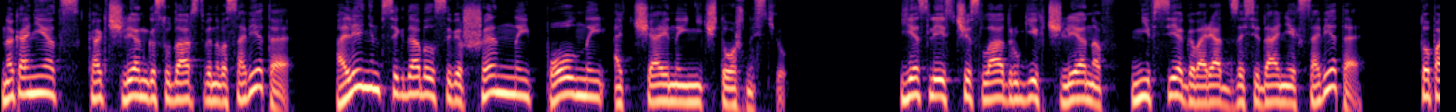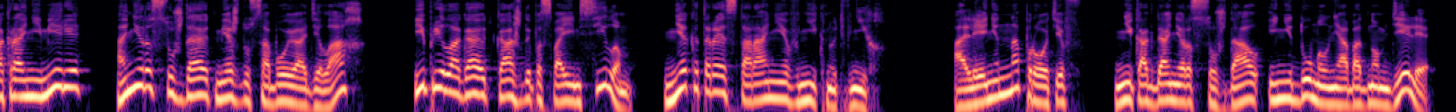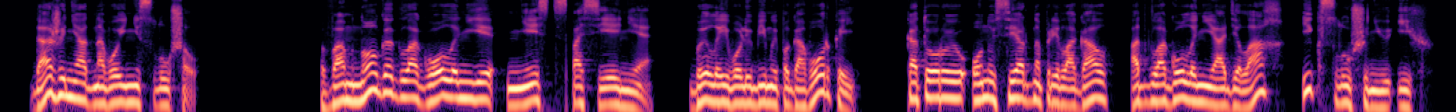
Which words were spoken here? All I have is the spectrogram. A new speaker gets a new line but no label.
Наконец, как член Государственного совета, Оленин всегда был совершенной, полной, отчаянной ничтожностью. Если из числа других членов не все говорят в заседаниях Совета, то, по крайней мере, они рассуждают между собою о делах и прилагают каждый по своим силам некоторое старание вникнуть в них. А Ленин, напротив, никогда не рассуждал и не думал ни об одном деле, даже ни одного и не слушал. «Во много глаголанье несть спасение» было его любимой поговоркой, которую он усердно прилагал от глаголания о делах и к слушанию их.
